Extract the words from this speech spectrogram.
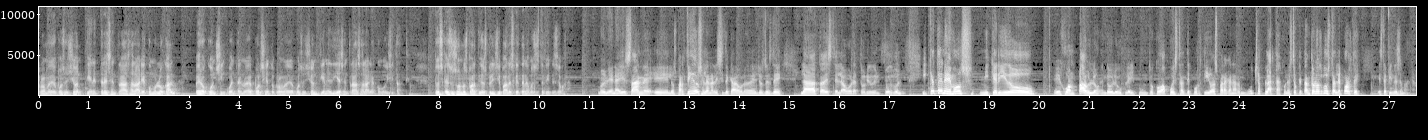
promedio de posesión, tiene tres entradas al área como local, pero con 59% promedio de posesión tiene 10 entradas al área como visitante. Entonces, esos son los partidos principales que tenemos este fin de semana. Muy bien, ahí están eh, los partidos, el análisis de cada uno de ellos desde la data de este laboratorio del fútbol. ¿Y qué tenemos, mi querido eh, Juan Pablo, en wplay.co, apuestas deportivas para ganar mucha plata con esto que tanto nos gusta, el deporte, este fin de semana?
